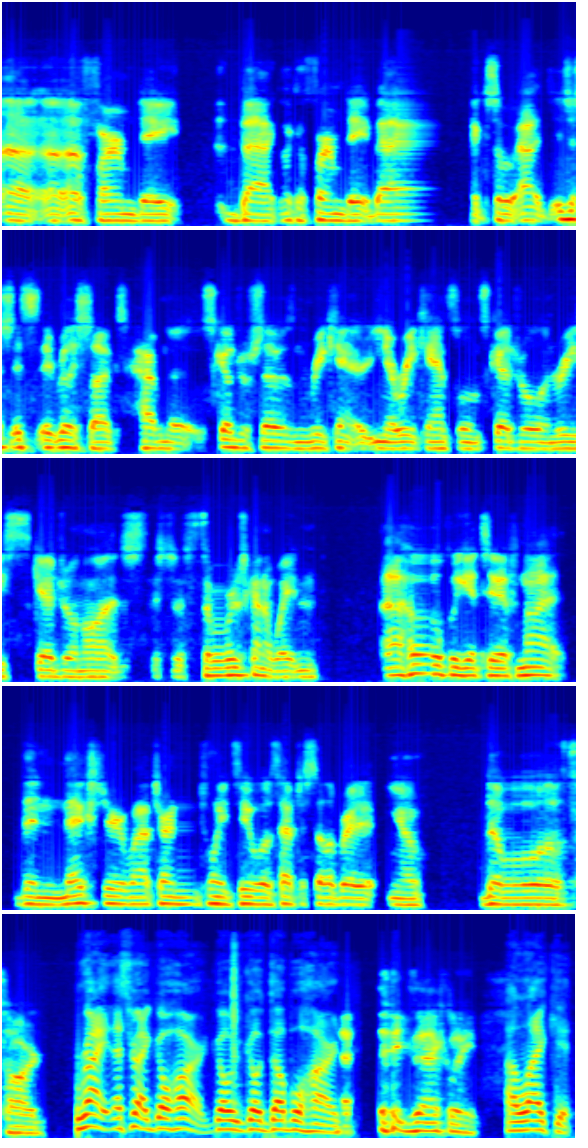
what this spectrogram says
uh, a firm date back, like a firm date back. So I, it just it's, it really sucks having to schedule shows and recan you know recancel and schedule and reschedule and all that. It's, it's just so we're just kind of waiting. I hope we get to. If not, then next year when I turn 22, we'll just have to celebrate it. You know, double as hard. Right. That's right. Go hard. Go go double hard. exactly. I like it.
